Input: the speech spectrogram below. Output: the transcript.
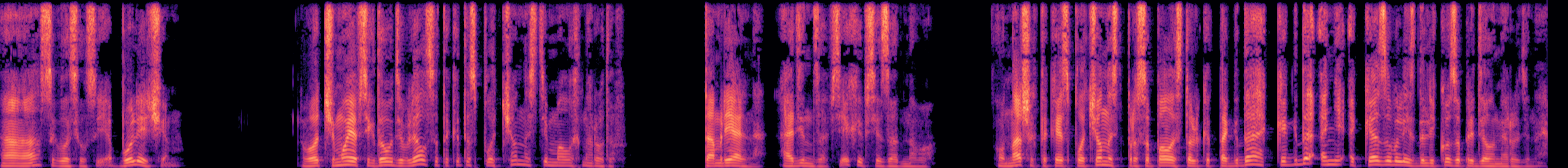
«Ага», — согласился я, — «более чем». Вот чему я всегда удивлялся, так это сплоченности малых народов. Там реально один за всех и все за одного. У наших такая сплоченность просыпалась только тогда, когда они оказывались далеко за пределами Родины.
